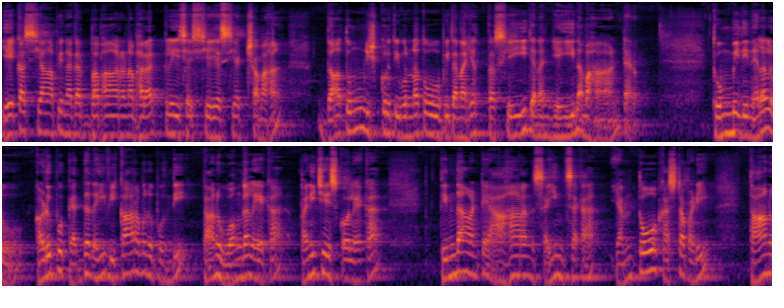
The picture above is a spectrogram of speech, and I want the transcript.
ఏకస్యాపి నగర్భభారణ భరక్లేశస్య క్షమ దాతుం నిష్కృతి ఉన్నతోపి తనయత్తస్యై జనన్యై నమ అంటారు. తొమ్మిది నెలలు కడుపు పెద్దదై వికారమును పొంది తాను వంగలేక పని చేసుకోలేక తిందామంటే ఆహారం సహించక ఎంతో కష్టపడి తాను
